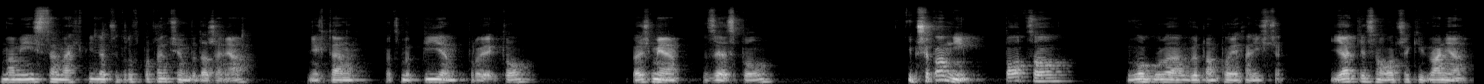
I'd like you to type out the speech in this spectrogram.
ma miejsce na chwilę przed rozpoczęciem wydarzenia. Niech ten, powiedzmy, PM projektu weźmie zespół i przypomni, po co w ogóle wy tam pojechaliście. Jakie są oczekiwania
